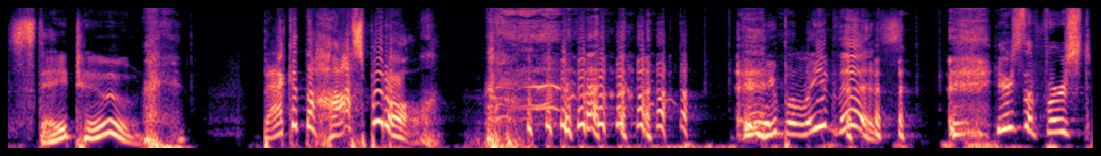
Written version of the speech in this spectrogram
Stay tuned. Back at the hospital. Can you believe this? Here's the first.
